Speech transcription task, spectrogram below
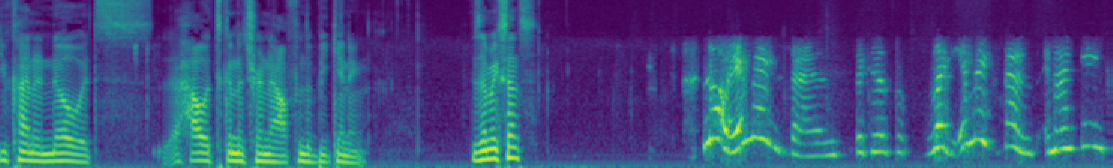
you kind of know it's how it's going to turn out from the beginning. Does that make sense? No, it makes sense because like it makes sense, and I think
